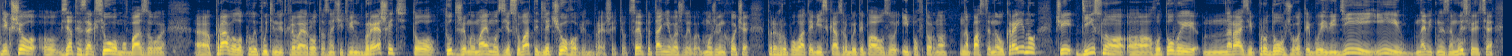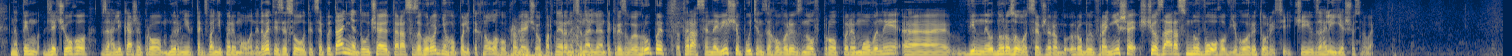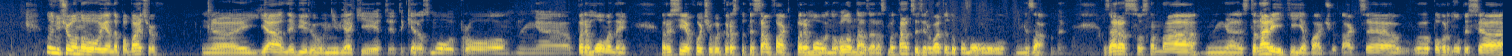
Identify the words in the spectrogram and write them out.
якщо взяти за аксіому базове е, правило, коли Путін відкриває рота, значить він брешить, то тут же ми маємо з'ясувати, для чого він брешить. Оце питання важливе. Може він хоче перегрупувати війська, зробити паузу і повторно напасти на Україну, чи дійсно е, готовий наразі продовжувати бойові дії і навіть не замислюється над тим, для чого взагалі каже про мирні так звані перемовини. Давайте з'ясовувати це питання. Долучаю Тараса Загороднього, політехнолога, управляючого партнера національної антикризової групи. Тарасе, навіщо Путін заговорив знов про перемовини? Е, він неодноразово це вже робив раніше. Що зараз нового в його риториці? Чи взагалі є щось нове? Ну, нічого нового я не побачив. Е, Я не вірю ні в які такі розмови про е, перемовини. Росія хоче використати сам факт перемовин. Ну, Головна зараз мета це зірвати допомогу Заходу. Зараз основна е, сценарій, який я бачу, так, це е, повернутися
